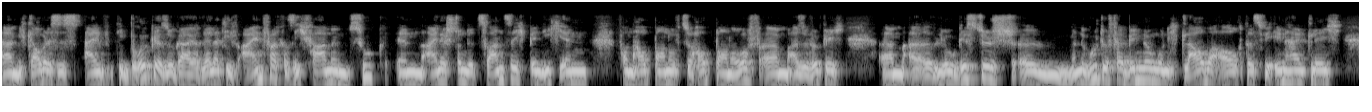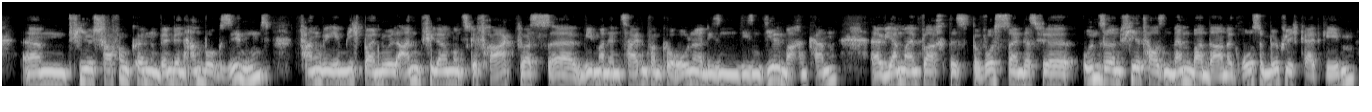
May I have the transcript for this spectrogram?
Ähm, ich glaube, das ist ein, die Brücke sogar relativ einfach. Also ich fahre mit dem Zug in eine Stunde 20 bin ich in, von Hauptbahnhof zu Hauptbahnhof. Ähm, also wirklich ähm, äh, logistisch äh, eine gute Verbindung. Und ich glaube auch, dass wir inhaltlich ähm, viel schaffen können. Und wenn wir in Hamburg sind, fangen wir eben nicht bei Null an. Viele haben uns gefragt, was, äh, wie man in Zeiten von Corona diesen, diesen Deal machen kann. Äh, wir haben einfach das Bewusstsein, dass wir unseren 4000 Membern da eine große Möglichkeit geben,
